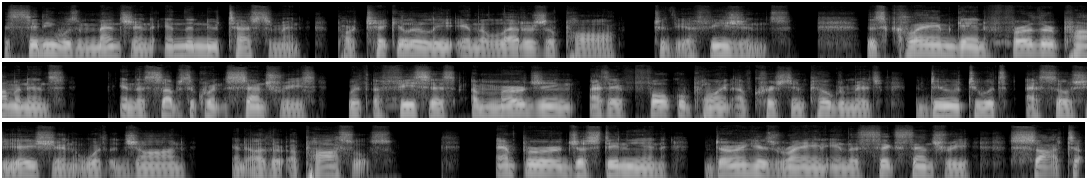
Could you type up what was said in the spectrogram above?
The city was mentioned in the New Testament, particularly in the letters of Paul to the Ephesians. This claim gained further prominence in the subsequent centuries, with Ephesus emerging as a focal point of Christian pilgrimage due to its association with John and other apostles. Emperor Justinian, during his reign in the 6th century, sought to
